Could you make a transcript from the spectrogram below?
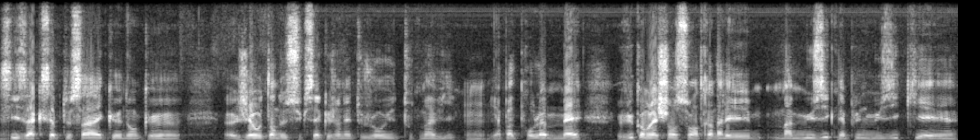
S'ils acceptent ça et que donc euh, euh, j'ai autant de succès que j'en ai toujours eu toute ma vie, il Mhm. n'y a pas de problème. Mais vu comme les choses sont en train d'aller, ma musique n'est plus une musique qui est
